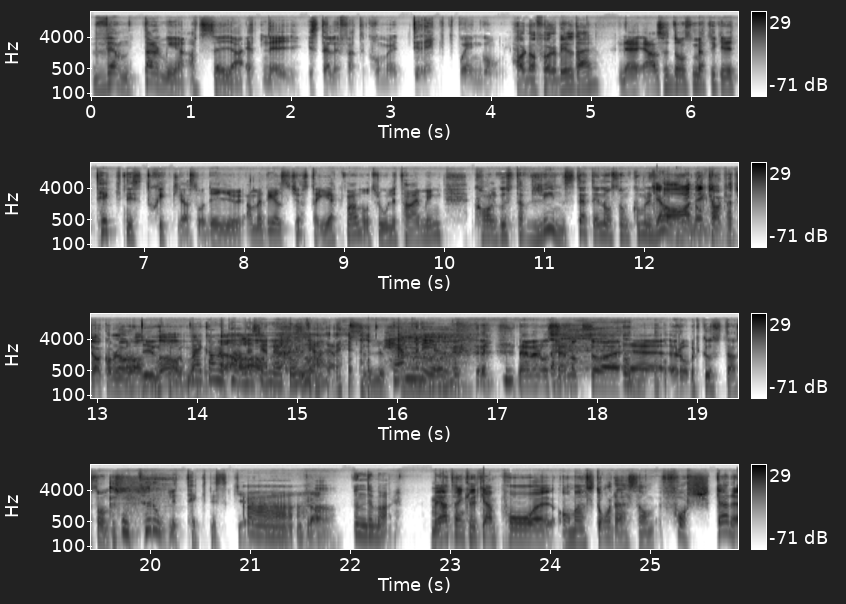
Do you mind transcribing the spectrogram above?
väntar med att säga ett nej istället för att det kommer direkt på en gång. Har du någon förebild där? Alltså de som jag tycker är tekniskt skickliga så, det är ju ja, men dels Gösta Ekman, otrolig timing. Carl Gustav Lindstedt, är det någon som kommer ihåg ja, honom? Ja, det är klart att jag kommer ihåg honom. Ja, kommer Där kommer Palles generation. Ja. Händer det ju. Nej, men, och sen också eh, Robert Gustafsson. Otroligt tekniskt eh, ah, bra. Underbar. Men jag tänker lite grann på om man står där som forskare.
